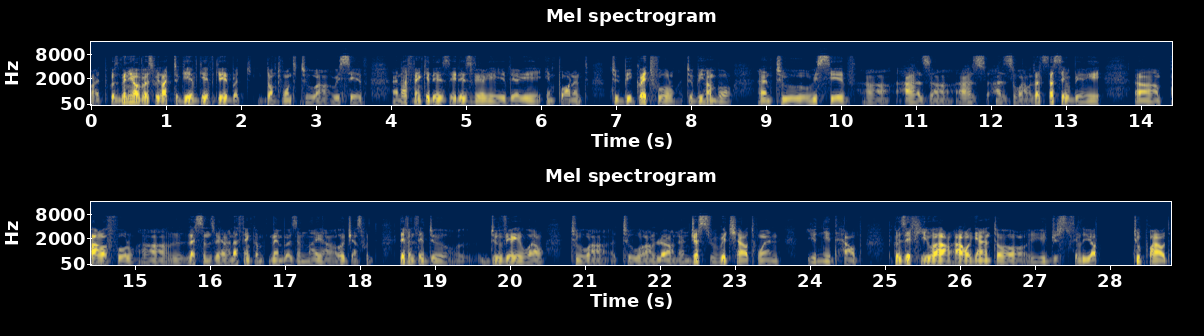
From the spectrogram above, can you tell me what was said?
right? Because many of us we like to give, give, give, but don't want to uh, receive. And I think it is it is very very important to be grateful, to be humble, and to receive uh, as uh, as as well. That's that's a very uh, powerful uh, lessons there, and I think members in my uh, audience would definitely do do very well to uh, to learn and just reach out when you need help. Because if you are arrogant or you just feel you are too proud,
